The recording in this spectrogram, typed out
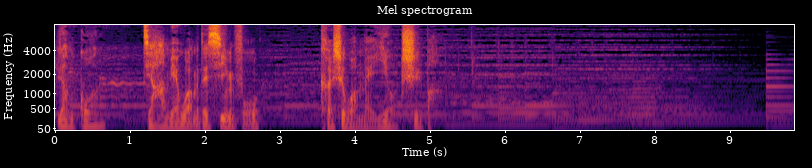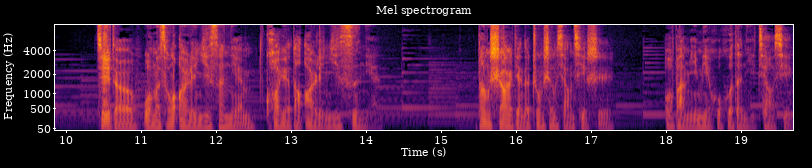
让光加冕我们的幸福。可是我没有翅膀。记得我们从二零一三年跨越到二零一四年。当十二点的钟声响起时，我把迷迷糊糊的你叫醒，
